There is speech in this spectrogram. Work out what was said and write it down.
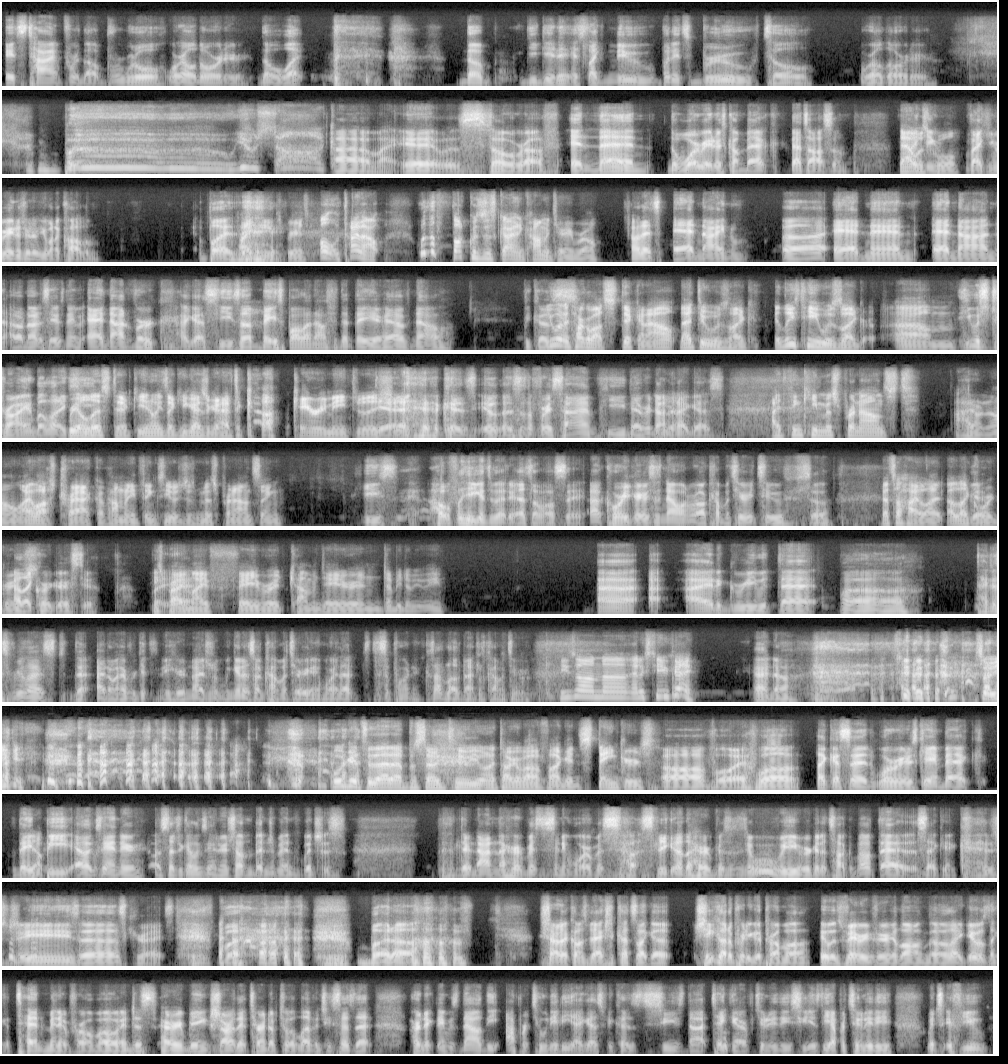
it's time for the brutal world order. The what? the you get it? It's like new, but it's brutal world order. Boo! You suck. Oh my, it was so rough. And then the War Raiders come back. That's awesome. That was Viking- cool. Viking Raiders, whatever you want to call them. But Viking experience. Oh, timeout. Who the fuck was this guy in commentary, bro? oh, that's Adnan, uh, Adnan, Adnan. I don't know how to say his name. Adnan Virk, I guess he's a baseball announcer that they have now. Because You want to talk about sticking out? That dude was like, at least he was like, um, He was trying, but like he- realistic. You know, he's like, you guys are gonna have to carry me through this yeah, because this is the first time he'd ever done it. I guess. I think he mispronounced. I don't know. I lost track of how many things he was just mispronouncing. He's hopefully he gets better. That's all I'll say. Uh, Corey Graves is now on Raw commentary too, so That's a highlight. I like yeah, Corey Graves. I like Corey Graves too. He's probably yeah. my favorite commentator in. WWE. Uh, I, I'd agree with that. Uh, I just realized that I don't ever get to hear Nigel McGuinness on commentary anymore. And that's disappointing because I love Nigel's commentary. He's on uh, NXT UK. Yeah, I know. so you can. we'll get to that episode too. You want to talk about fucking stankers? Oh boy. Well, like I said, Warriors came back. They Yep. beat Alexander, uh, Cedric Alexander, and Shelton Benjamin, which is they're not in the hurt business anymore. But so, speaking of the hurt business, ooh, we we're gonna talk about that in a second. Because Jesus Christ, but but um, Charlotte comes back. She cuts like a she cut a pretty good promo. It was very very long though. Like it was like a ten minute promo, and just her being Charlotte turned up to eleven. She says that her nickname is now the opportunity, I guess, because she's not taking opportunities. She is the opportunity. Which if you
